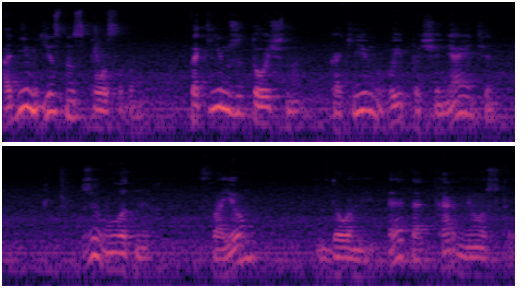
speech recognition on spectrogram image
одним единственным способом, таким же точно, каким вы подчиняете животных в своем доме. Это кормежкой.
